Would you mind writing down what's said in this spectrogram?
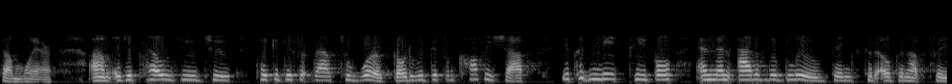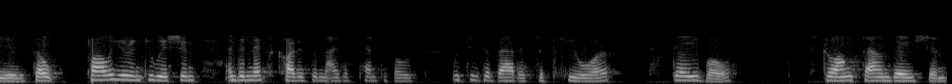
somewhere, um, if it tells you to take a different route to work, go to a different coffee shop, you could meet people, and then out of the blue, things could open up for you. So follow your intuition. And the next card is the Knight of Pentacles, which is about a secure, stable, strong foundation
